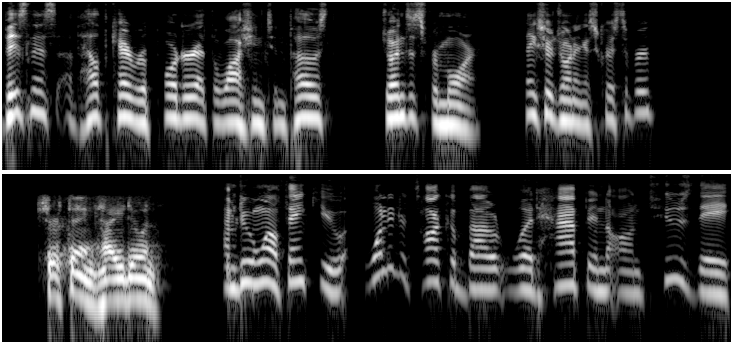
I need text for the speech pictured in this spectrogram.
business of healthcare reporter at the Washington Post, joins us for more. Thanks for joining us, Christopher. Sure thing. How are you doing? I'm doing well, thank you. I wanted to talk about what happened on Tuesday.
